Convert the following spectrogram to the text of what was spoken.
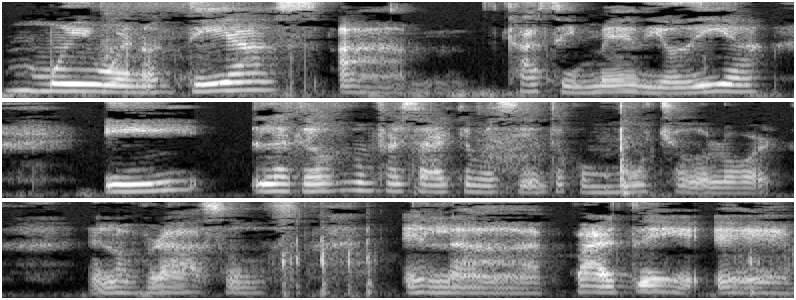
Muy buenos días, casi mediodía y les tengo que confesar que me siento con mucho dolor en los brazos, en la parte em,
